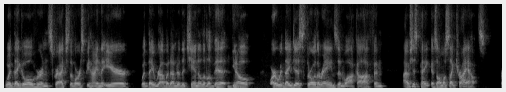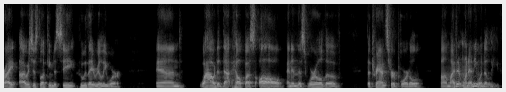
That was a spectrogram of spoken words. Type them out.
Would they go over and scratch the horse behind the ear? Would they rub it under the chin a little bit? You know, or would they just throw the reins and walk off? And I was just paying, it's almost like tryouts, right? I was just looking to see who they really were. And wow, did that help us all? And in this world of the transfer portal, um, I didn't want anyone to leave,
